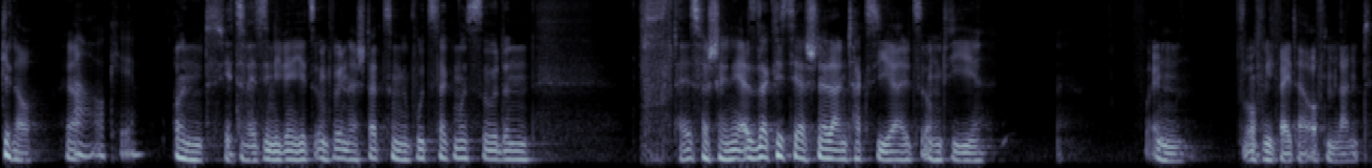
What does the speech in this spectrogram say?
Genau, ja. Ah, okay. Und jetzt weiß ich nicht, wenn ich jetzt irgendwo in der Stadt zum Geburtstag muss, so dann, da ist wahrscheinlich, also da kriegst du ja schneller ein Taxi als irgendwie in, irgendwie weiter auf dem Land.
